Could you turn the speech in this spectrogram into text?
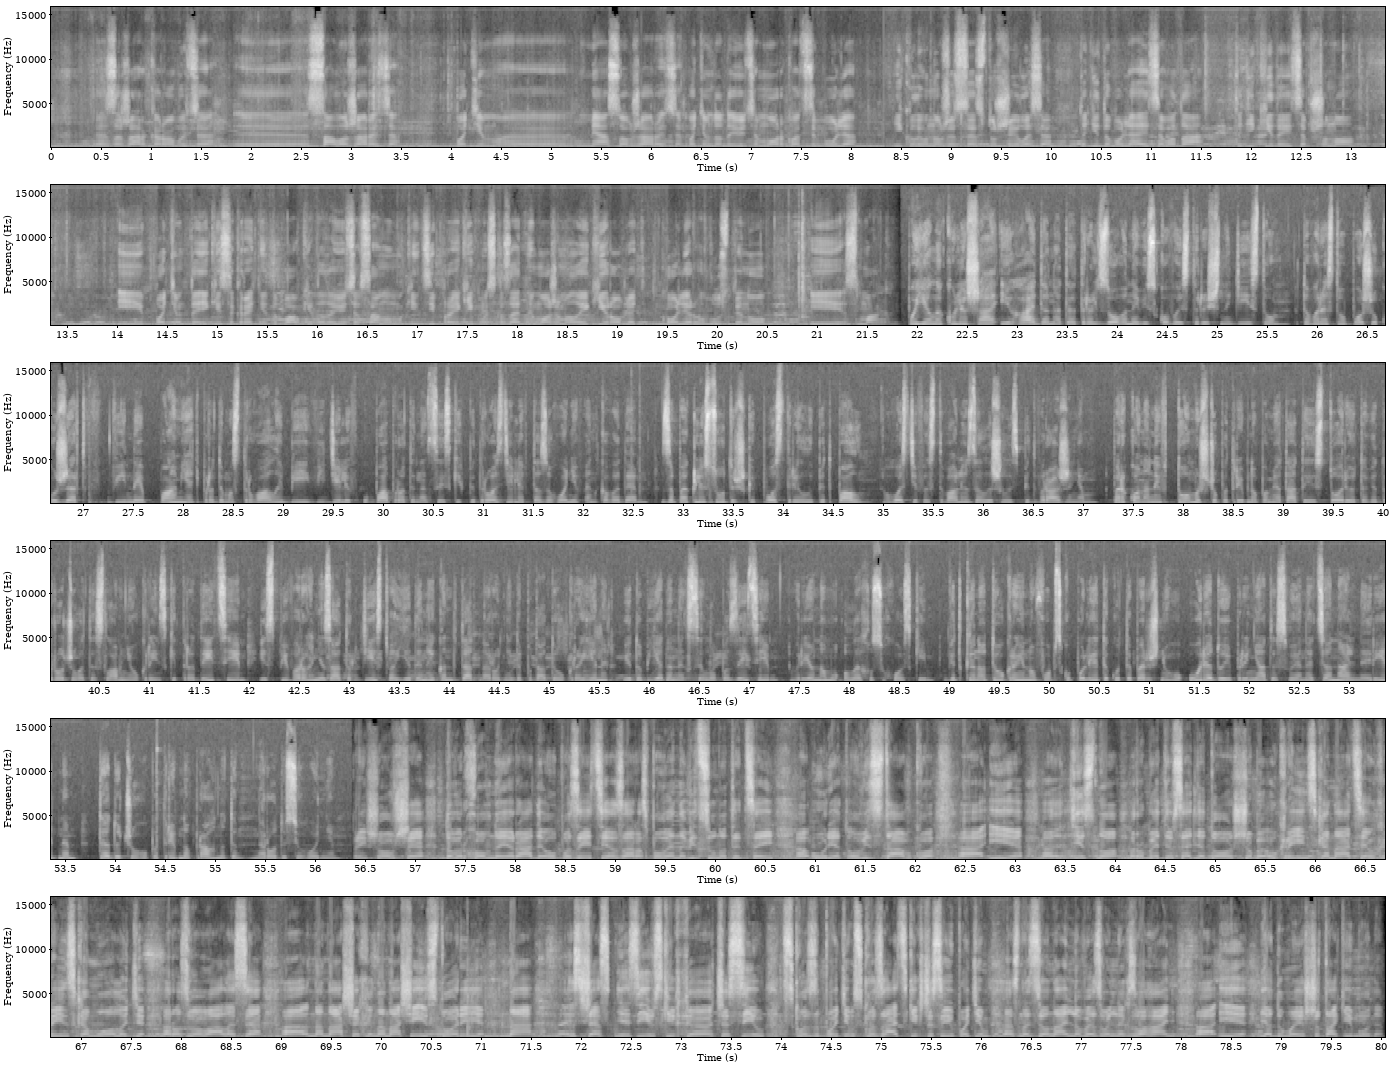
Е, Зажарка робиться, е, сало жариться, потім е, м'ясо обжарюється, потім додаються морква, цибуля. І коли воно вже все стушилося, тоді додається вода, тоді кидається пшоно, і потім деякі секретні добавки додаються в самому кінці, про яких ми сказати не можемо, але які роблять колір, густину і смак. Поїли куліша і гайда на театралізоване військово-історичне дійство. Товариство пошуку жертв війни пам'ять продемонстрували бій відділів УПА проти нацистських підрозділів та загонів НКВД. Запеклі сутички, постріли, підпал. Гості фестивалю залишились під враженням. Переконаний в тому, що потрібно пам'ятати історію та відроджувати славні українські традиції. І співорганізатор дійства, єдиний кандидат народні депутати України від об'єднаних сил опозиції в Рівному Олег Осуховський. Відкинути українофобську політику теперішнього уряду і прийняти своє національне рідне, те, до чого потрібно прагнути народу сьогодні. Прийшовши до Верховної Ради, опозиція зараз повинна відсунути цей уряд у відставку і дійсно робити все для того, щоб українська нація, українська молодь розвивалася на наших на нашій історії, на ще з князівських е, часів, потім з козацьких часів, потім з національно-визвольних змагань. Е, І я думаю, що так і буде.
